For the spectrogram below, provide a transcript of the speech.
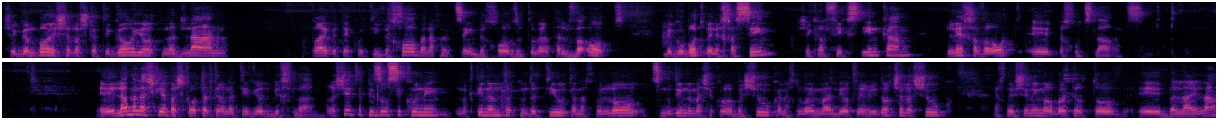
שגם בו יש שלוש קטגוריות, נדל"ן, private equity וחוב, אנחנו נמצאים בחוב, זאת אומרת הלוואות מגובות בנכסים, שנקרא fixed income, לחברות אה, בחוץ לארץ. אה, למה להשקיע בהשקעות אלטרנטיביות בכלל? ראשית זה פיזור סיכונים, מקטין לנו את התנודתיות, אנחנו לא צמודים למה שקורה בשוק, אנחנו לא עם העליות והירידות של השוק, אנחנו ישנים הרבה יותר טוב אה, בלילה,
